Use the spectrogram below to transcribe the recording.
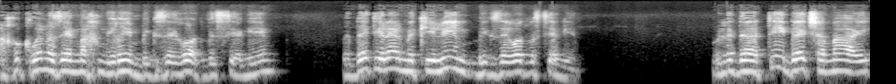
אנחנו קוראים לזה מחמירים בגזירות וסייגים, ובית הלל מקילים בגזירות וסייגים. ולדעתי, בית שמאי,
